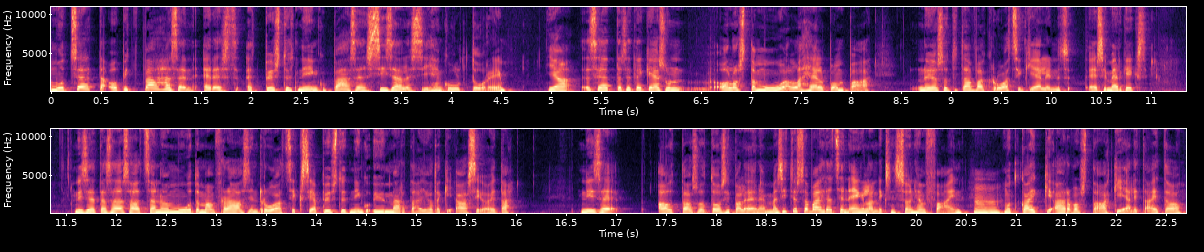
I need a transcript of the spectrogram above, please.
Mutta se, että opit vähän sen edes, että pystyt niin kuin pääsemään sisälle siihen kulttuuriin. Ja se, että se tekee sun olosta muualla helpompaa. No jos otetaan vaikka ruotsikieli nyt esimerkiksi, niin se, että sä saat sanoa muutaman fraasin ruotsiksi ja pystyt niin kuin ymmärtämään jotakin asioita, niin se auttaa sua tosi paljon enemmän. Sitten jos sä vaihdat sen englanniksi, niin se on ihan fine. Hmm. Mutta kaikki arvostaa kielitaitoa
